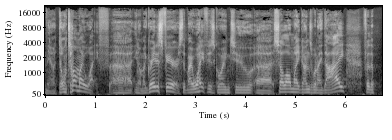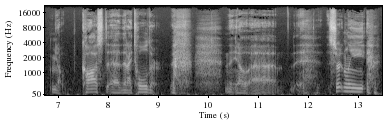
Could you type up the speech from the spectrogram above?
You know, don't tell my wife. Uh, you know, my greatest fear is that my wife is going to uh, sell all my guns when I die for the, you know, cost uh, that I told her. you know, certainly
